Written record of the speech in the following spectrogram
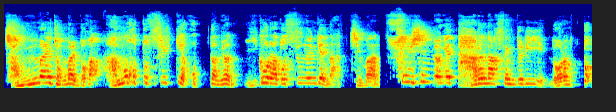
정말 정말 너가 아무것도 쓸 게 없다면 이거라도 쓰는 게 낫지만 수십 명의 다른 학생들이 너랑 똑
